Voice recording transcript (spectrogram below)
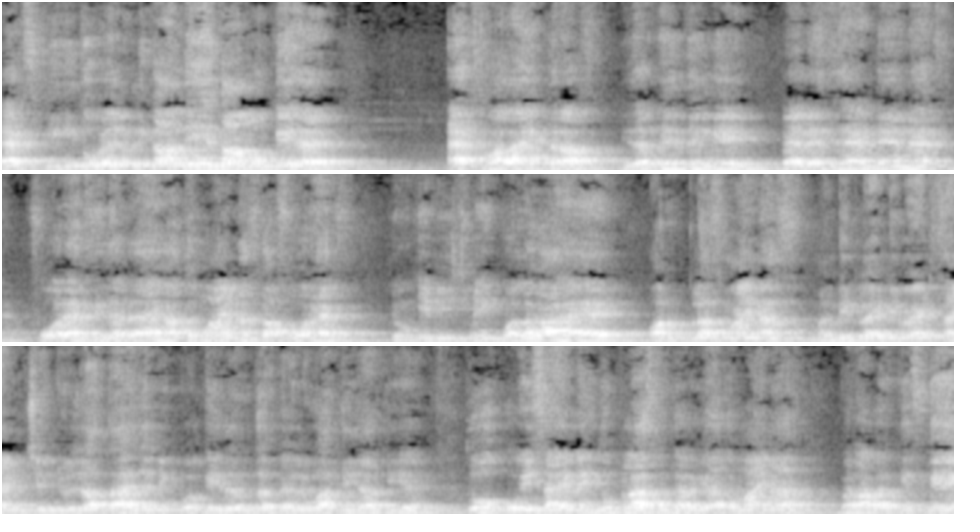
एक्स की ही तो वैल्यू निकालनी है काम ओके है। एक्स वाला एक तरफ़, इधर भेज देंगे। पहले से है टेन एक्स फोर एक्स इधर जाएगा तो माइनस का फोर एक्स क्योंकि बीच में इक्वल लगा है और plus minus multiply divide sign change हो जाता है, जब इक्वल के इधर उधर वैल्यू आती जाती है। तो कोई साइन नहीं तो प्लस उधर गया तो माइनस बराबर किसके?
